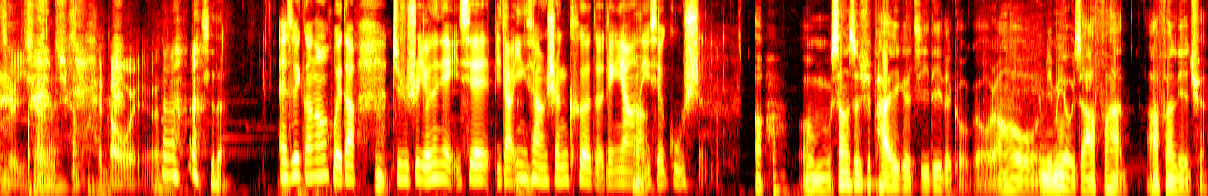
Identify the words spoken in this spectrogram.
就一下子全拍到位了。是的，哎，所以刚刚回到，嗯就是说有哪一些比较印象深刻的领养的一些故事呢。哦，我们上次去拍一个基地的狗狗，然后里面有一只阿富汗阿富汗猎犬。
